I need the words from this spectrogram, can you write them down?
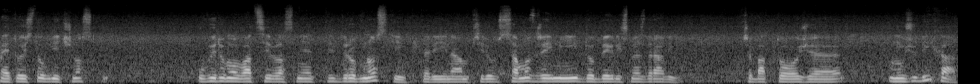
A je to jistou vděčností. Uvědomovat si vlastně ty drobnosti, které nám přijdou samozřejmě v době, kdy jsme zdraví. Třeba to, že můžu dýchat.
